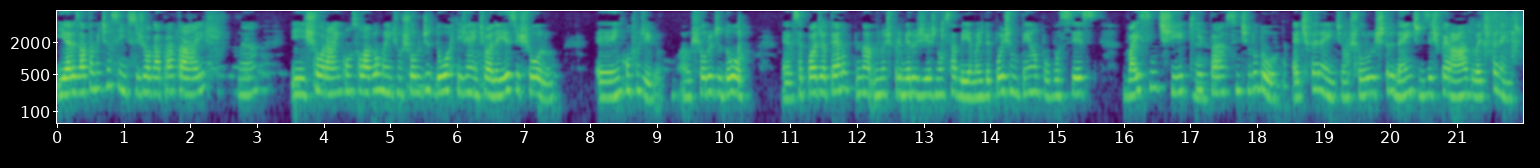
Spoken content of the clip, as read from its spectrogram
E era exatamente assim, de se jogar para trás, né? E chorar inconsolavelmente, um choro de dor que, gente, olha, esse choro é inconfundível. O choro de dor, é, você pode até no, na, nos primeiros dias não saber, mas depois de um tempo você vai sentir que é. tá sentindo dor. É diferente, é um choro estridente, desesperado, é diferente.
